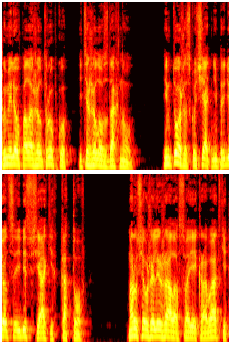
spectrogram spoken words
Гумилев положил трубку и тяжело вздохнул. Им тоже скучать не придется и без всяких котов. Маруся уже лежала в своей кроватке,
